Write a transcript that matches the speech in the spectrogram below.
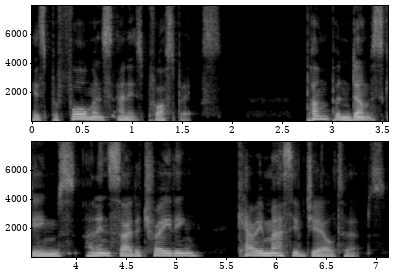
its performance, and its prospects. Pump and dump schemes and insider trading carry massive jail terms.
